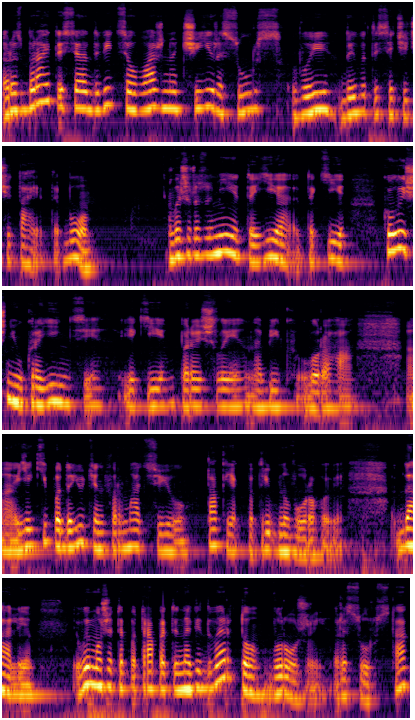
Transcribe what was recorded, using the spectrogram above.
розбирайтеся, дивіться уважно, чий ресурс ви дивитеся чи читаєте. Бо ви ж розумієте, є такі колишні українці, які перейшли на бік ворога, які подають інформацію так, як потрібно ворогові. Далі ви можете потрапити на відверто ворожий ресурс, так?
